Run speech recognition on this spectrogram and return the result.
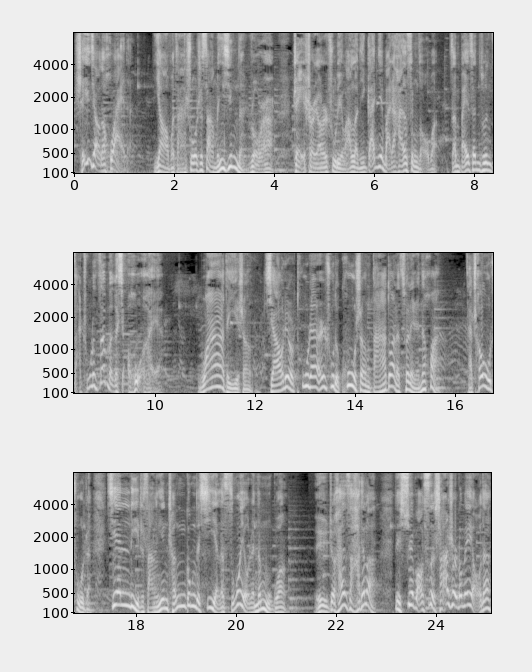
谁叫他坏的？要不咋说是丧门星呢？若文，这事儿要是处理完了，你赶紧把这孩子送走吧。咱白山村咋出了这么个小祸害呀？哇的一声，小六突然而出的哭声打断了村里人的话。他抽搐着，尖利着嗓音，成功的吸引了所有人的目光。哎，这孩子咋的了？那薛宝四啥事都没有呢，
